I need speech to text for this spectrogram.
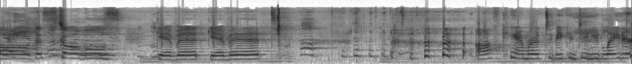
Oh, the Scobles. Give it, give it. Off camera to be continued later.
